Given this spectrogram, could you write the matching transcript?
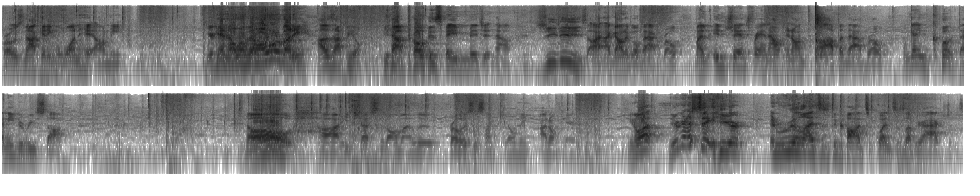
Bro's not getting one hit on me. You're getting a little bit lower, buddy. How does that feel? Yeah, bro is a midget now. GG's. All right, I gotta go back, bro. My enchants ran out, and on top of that, bro, I'm getting cooked. I need to restock. No! Ah, he chested all my loot. Bro is just like, kill me. I don't care. You know what? You're gonna sit here and realize the consequences of your actions.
